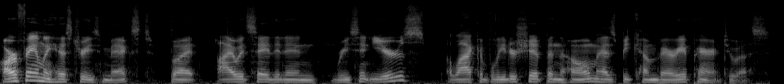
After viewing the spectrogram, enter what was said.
Our family history is mixed, but I would say that in recent years, a lack of leadership in the home has become very apparent to us.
